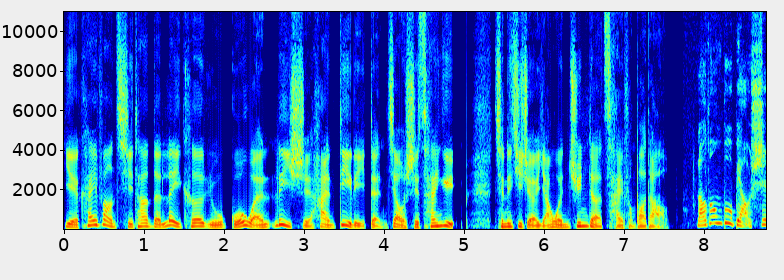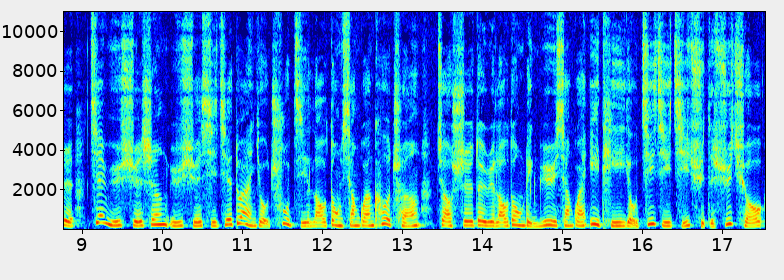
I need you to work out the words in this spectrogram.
也开放其他的类科，如国文、历史和地理等教师参与。前天记者杨文军的采访报道。劳动部表示，鉴于学生于学习阶段有触及劳动相关课程，教师对于劳动领域相关议题有积极汲取的需求，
